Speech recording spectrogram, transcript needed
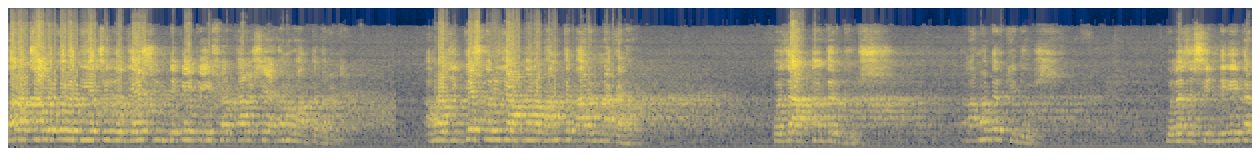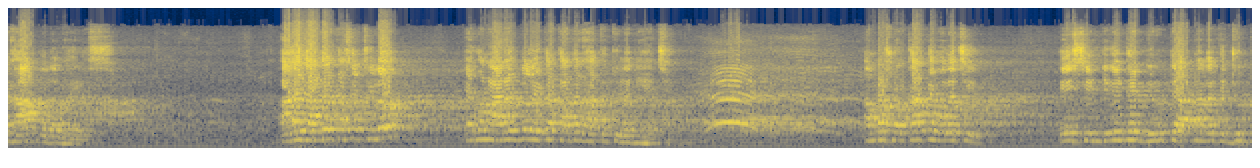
তারা চালু করে দিয়েছিল যে সিন্ডিকেট এই সরকার এসে এখনও ভাঙতে পারেনি। আমরা জিজ্ঞেস করি যে আপনারা ভাঙতে পারেন না কেন? ওই যে আপনাদের দোষ। আমাদের কি দোষ? বলে যে সিন্ডিকেটের হাত বদল হয়ে গেছে। আগে যাদের কাছে ছিল, এখন আরেক দল এটা তাদের হাতে তুলে নিয়েছে। আমরা সরকারকে বলেছি, এই সিন্ডিকেটের বিরুদ্ধে আপনাদেরকে যুদ্ধ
